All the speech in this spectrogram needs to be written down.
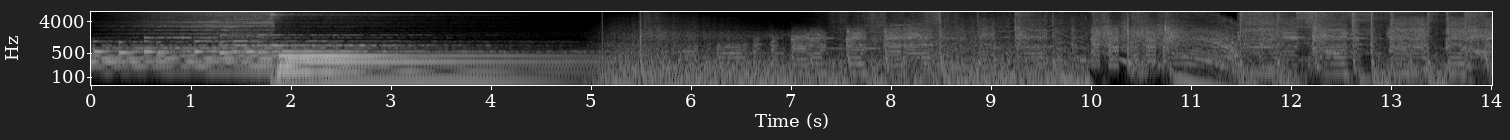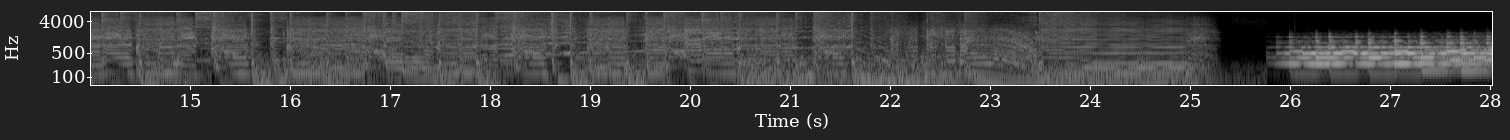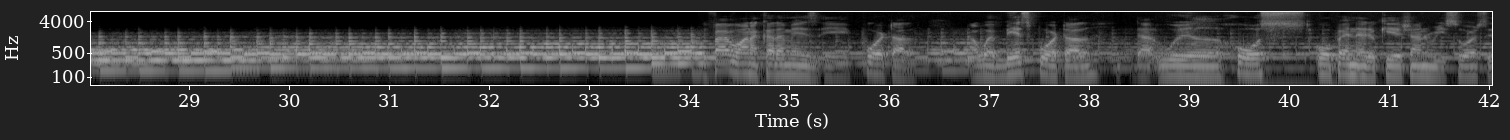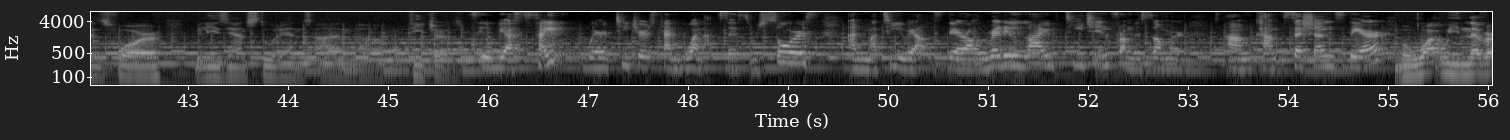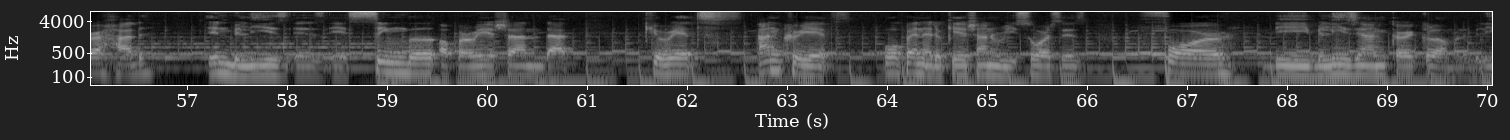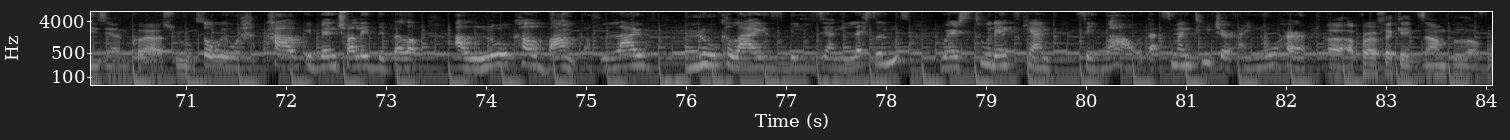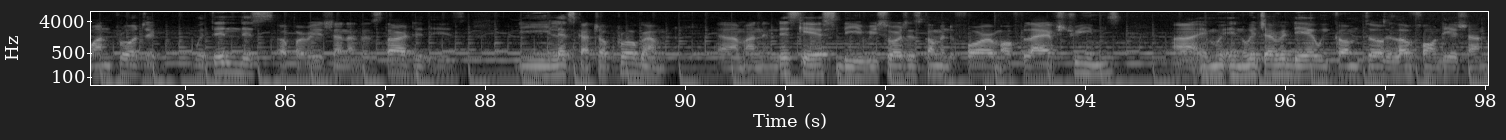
The 501 Academy is a portal, a web-based portal that will host open education resources for Belizean students and um, teachers. It will be a site where teachers can go and access resource and materials. They're already live teaching from the summer um, camp sessions there. But what we never had in Belize is a single operation that curates and creates open education resources for the Belizean curriculum and the Belizean classroom. So we will have eventually developed a local bank of live, localized Belizean lessons where students can say, wow, that's my teacher, I know her. Uh, a perfect example of one project within this operation that has started is the Let's Catch Up program. Um, and in this case, the resources come in the form of live streams uh, in, in, which every day we come to the Love Foundation.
